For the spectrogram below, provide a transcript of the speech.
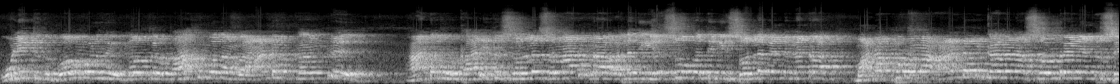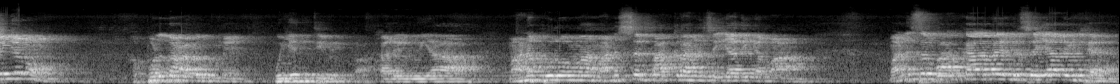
ஊழியத்துக்கு போகும்பொழுது இன்னொருத்தர் பார்க்கும்போது அவங்க ஆண்டவருக்கு ஆண்டவர் ஒரு காரியத்தை சொல்ல சொன்னார் என்றால் அல்லது இயேசுவை பத்தி நீ சொல்ல வேண்டும் என்றால் மனப்பூர்வமா ஆண்டவருக்காக நான் சொல்றேன் என்று செய்யணும் அப்பொழுதுதான் அவர் உன்னை உயர்த்தி வைப்பார். ஹalleluya மனப்பூர்வமா மனுஷன் பார்க்கறாங்க செய்யாதீங்கம்மா. மனுஷன் பார்க்காத என்று செய்யாதீங்க.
